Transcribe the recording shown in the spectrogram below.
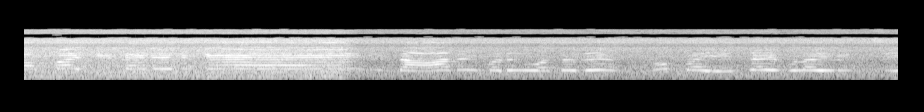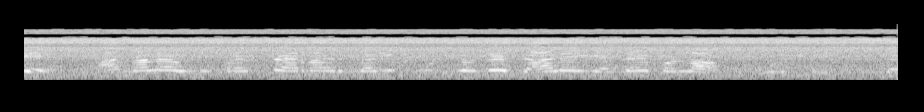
ரொம்ப சின்னதா இருக்கு. இந்த ஆனைமடு வந்தது. ரொம்ப என்ஜாயபுல்லா இருந்துச்சு. அதனால உங்க ஃப்ரெண்ட்ஸ் யாரா இருக்காது கூட்டிட்டு வந்து ஜாலியாக என்ஜாய் பண்ணலாம். உங்களுக்கு இந்த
